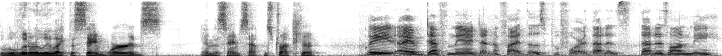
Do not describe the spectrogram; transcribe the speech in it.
literally like the same words in the same sentence structure. Wait, I have definitely identified those before. That is that is on me.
